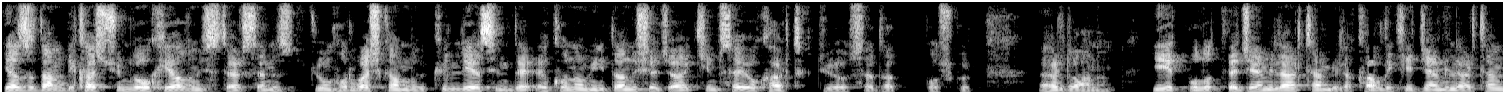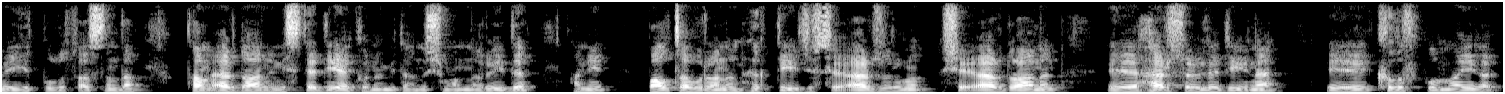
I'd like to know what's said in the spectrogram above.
yazıdan birkaç cümle okuyalım isterseniz. Cumhurbaşkanlığı Külliyesi'nde ekonomiyi danışacağı kimse yok artık diyor Sedat Bozkurt Erdoğan'ın. Yiğit Bulut ve Cemil Erten bile kaldı ki Cemil Erten ve Yiğit Bulut aslında tam Erdoğan'ın istediği ekonomi danışmanlarıydı. Hani balta vuranın hık diyicisi Erzurum'un şey Erdoğan'ın e, her söylediğine e, kılıf bulmayı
